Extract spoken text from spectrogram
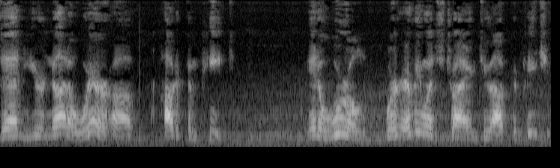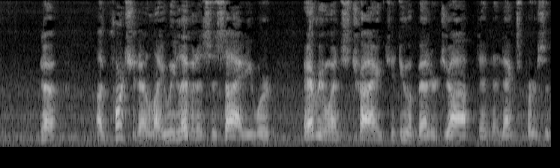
then you're not aware of how to compete in a world where everyone's trying to outcompete you. Now, unfortunately, we live in a society where everyone's trying to do a better job than the next person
